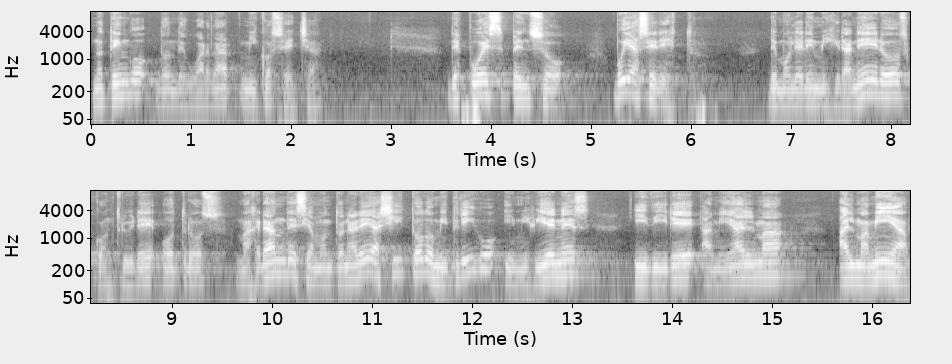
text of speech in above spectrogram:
No tengo donde guardar mi cosecha. Después pensó, voy a hacer esto. Demoleré mis graneros, construiré otros más grandes y amontonaré allí todo mi trigo y mis bienes y diré a mi alma, alma mía,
